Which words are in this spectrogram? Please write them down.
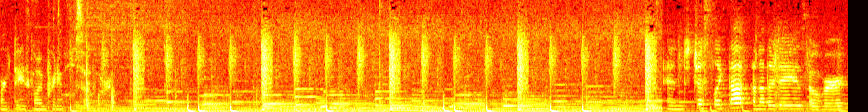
work day is going pretty well so far. Just like that, another day is over.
